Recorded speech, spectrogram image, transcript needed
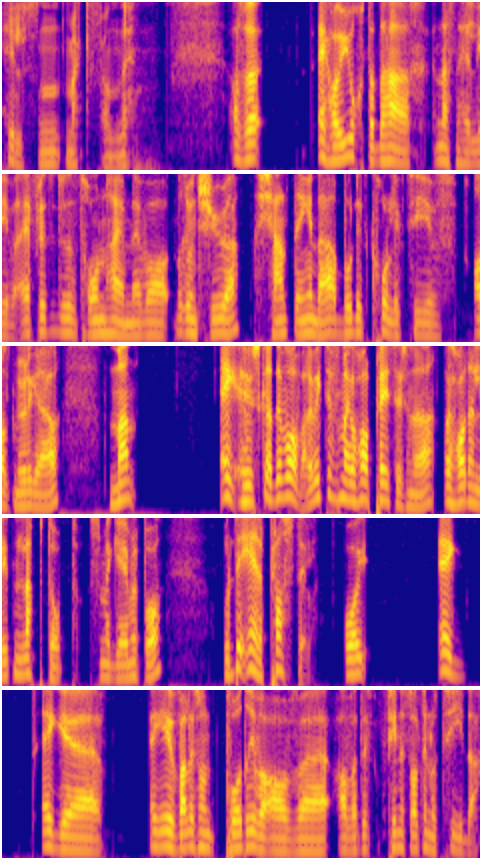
Hilsen McFunny. Altså, jeg har jo gjort dette her nesten hele livet. Jeg flyttet ut til Trondheim da jeg var rundt 20. Kjente ingen der. Bodde i et kollektiv, alt mulig greier. Men jeg, husker at det var veldig viktig for meg å ha PlayStation der, og jeg hadde en liten laptop som jeg gamet på. Og det er det plass til. Og jeg Jeg, eh, jeg er jo veldig sånn pådriver av, eh, av at det finnes alltid noe tid der.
